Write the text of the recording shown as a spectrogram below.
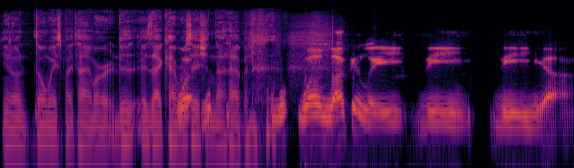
you know, don't waste my time. Or is that conversation not happen? W- well, luckily the the uh,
